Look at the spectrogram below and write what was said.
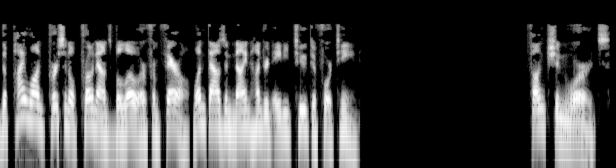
The Paiwan personal pronouns below are from Ferrell 1982 to 14. Function words.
